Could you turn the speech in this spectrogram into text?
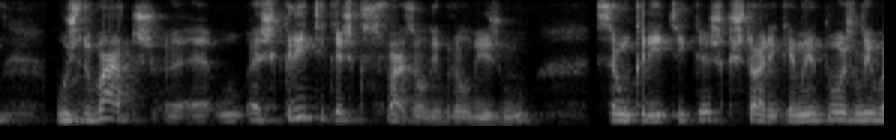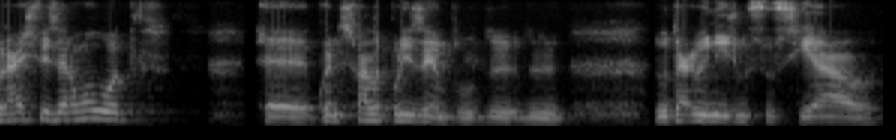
os debates, uh, as críticas que se faz ao liberalismo são críticas que historicamente uns liberais fizeram a outros. Uh, quando se fala, por exemplo, de, de, do darwinismo social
